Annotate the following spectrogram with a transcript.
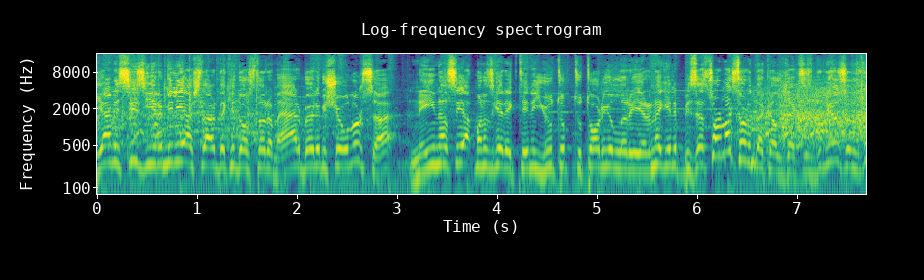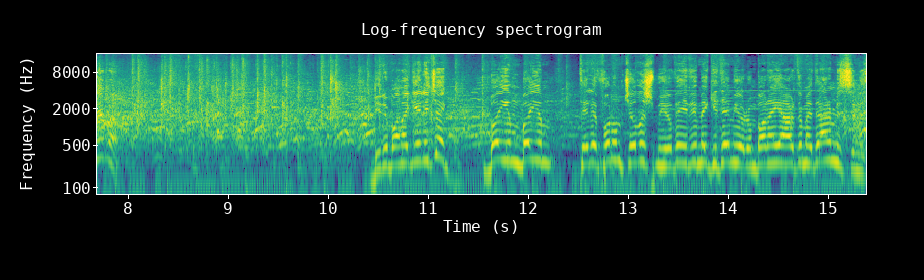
Yani siz 20'li yaşlardaki dostlarım eğer böyle bir şey olursa neyi nasıl yapmanız gerektiğini YouTube tutorialları yerine gelip bize sormak zorunda kalacaksınız biliyorsunuz değil mi? Biri bana gelecek. Bayım bayım telefonum çalışmıyor ve evime gidemiyorum. Bana yardım eder misiniz?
